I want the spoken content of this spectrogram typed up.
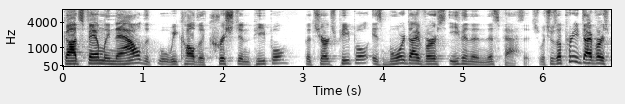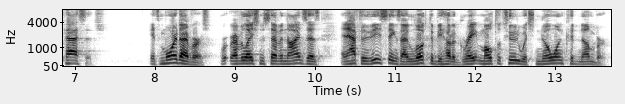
God's family now, what we call the Christian people, the church people, is more diverse even than this passage, which was a pretty diverse passage. It's more diverse. Revelation 7 9 says, And after these things I looked and beheld a great multitude which no one could number,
